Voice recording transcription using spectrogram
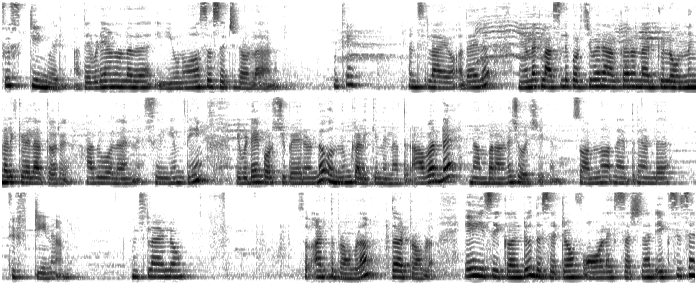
ഫിഫ്റ്റീൻ വരും. അതെവിടെയാണുള്ളത്? ഈ യൂണിവേഴ്സൽ സെറ്റിലുള്ളതാണ് ഓക്കെ മനസ്സിലായോ? അതായത് നിങ്ങളുടെ ക്ലാസ്സിൽ കുറച്ച് പേര് ആൾക്കാരുണ്ടായിരിക്കുമല്ലോ ഒന്നും കളിക്കില്ലാത്തവർ അതുപോലെ തന്നെ സെയിം തിങ് ഇവിടെ കുറച്ച് പേരുണ്ട് ഒന്നും കളിക്കുന്നില്ലാത്തവർ അവരുടെ നമ്പറാണ് ചോദിച്ചിരിക്കുന്നത്. സോ അതെന്ന് പറഞ്ഞാൽ എത്രയുണ്ട്? ഫിഫ്റ്റീൻ ആണ്. മനസ്സിലായല്ലോ? സോ അടുത്ത problem third problem A is equal to the set of all X such that X is a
